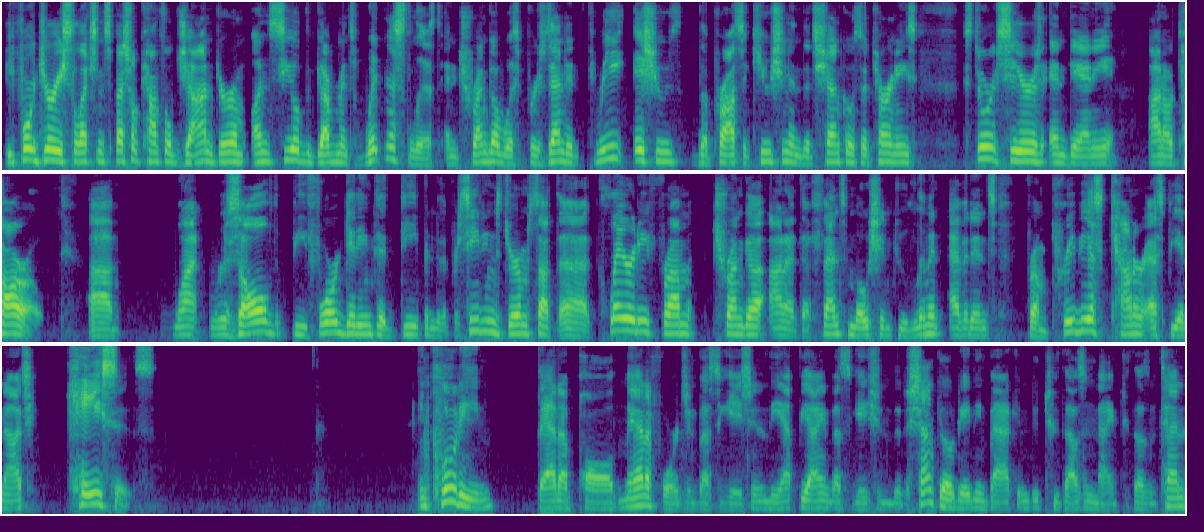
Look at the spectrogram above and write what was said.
Before jury selection, special counsel John Durham unsealed the government's witness list, and Trenga was presented three issues the prosecution and the Danchenko's attorneys, Stuart Sears and Danny Onorato. Uh, want resolved before getting to deep into the proceedings. Durham sought uh, clarity from Trenga on a defense motion to limit evidence from previous counter espionage cases, including that of Paul Manafort's investigation and the FBI investigation into Danchenko dating back into 2009 2010.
